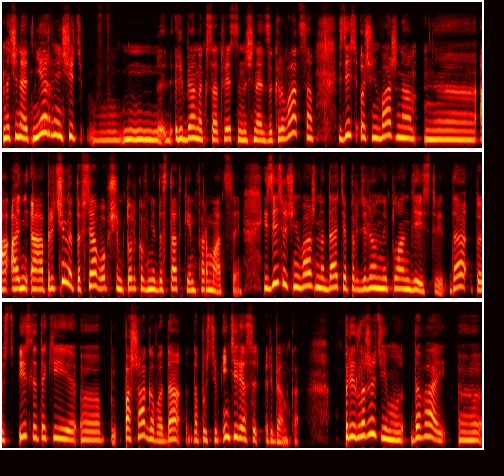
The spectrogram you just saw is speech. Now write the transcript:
начинает нервничать, ребенок, соответственно, начинает закрываться. Здесь очень важно, э, а, а, а причина это вся, в общем, только в недостатке информации. И здесь очень важно дать определенный план действий, да, то есть если такие э, пошагово, да, допустим, интересы ребенка, предложить ему, давай, э,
